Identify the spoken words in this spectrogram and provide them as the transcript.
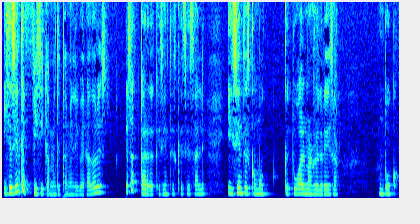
Y se siente físicamente también liberador, es esa carga que sientes que se sale y sientes como que tu alma regresa un poco.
